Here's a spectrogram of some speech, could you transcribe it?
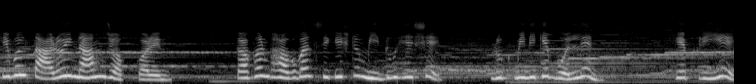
কেবল তারই নাম জপ করেন। তখন ভগবান শ্রীকৃষ্ণ মৃদু হেসে রুক্মিণীকে বললেন, হে প্রিয়ে,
